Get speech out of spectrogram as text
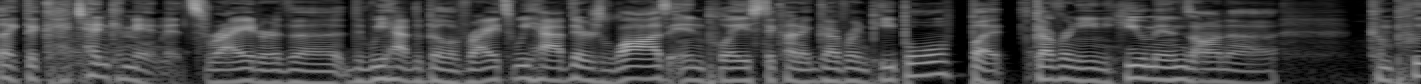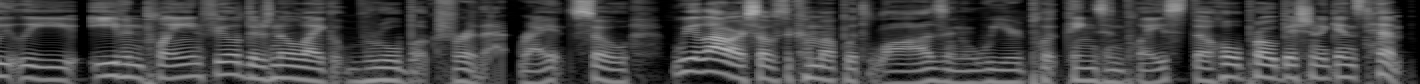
like the 10 commandments right? Or the, the we have the bill of rights. We have there's laws in place to kind of govern people but governing humans on a completely even playing field there's no like rule book for that right? So we allow ourselves to come up with laws and weird put things in place. The whole prohibition against hemp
